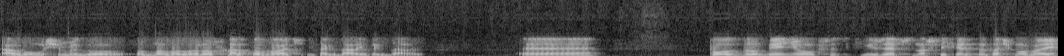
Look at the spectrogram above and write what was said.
albo musimy go od nowa rozhartować i tak dalej, i tak dalej. Po zrobieniu wszystkich rzeczy na szlifierce taśmowej,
